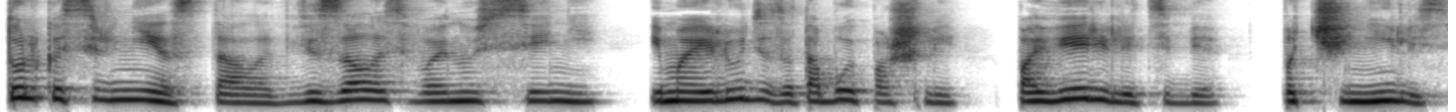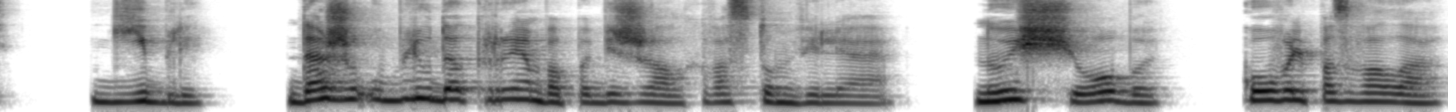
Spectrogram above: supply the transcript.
только сильнее стала, ввязалась в войну с Сеней, и мои люди за тобой пошли, поверили тебе, подчинились, гибли. Даже ублюдок Рэмбо побежал, хвостом виляя. Ну еще бы. Коваль позвала.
